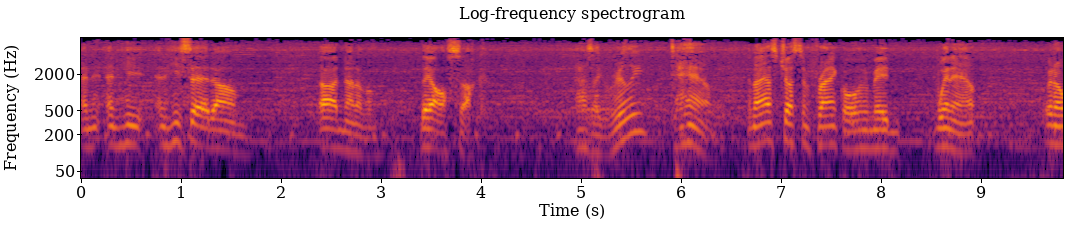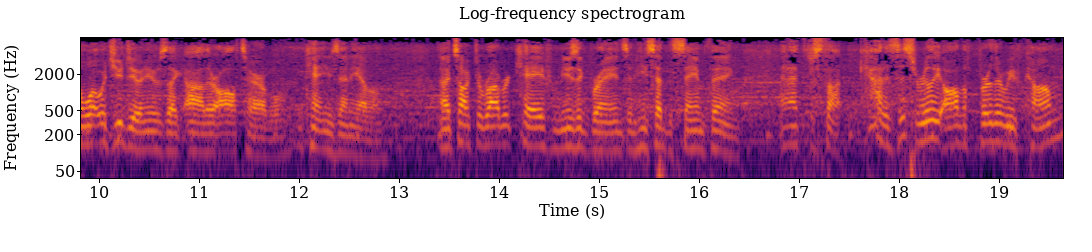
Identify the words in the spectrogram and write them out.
And and he and he said, um, uh, none of them. They all suck. I was like, really? Damn. And I asked Justin Frankel, who made Winamp, you know, what would you do? And he was like, ah, oh, they're all terrible. You can't use any of them. And I talked to Robert Kaye from MusicBrainz, and he said the same thing. And I just thought, God, is this really all the further we've come?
